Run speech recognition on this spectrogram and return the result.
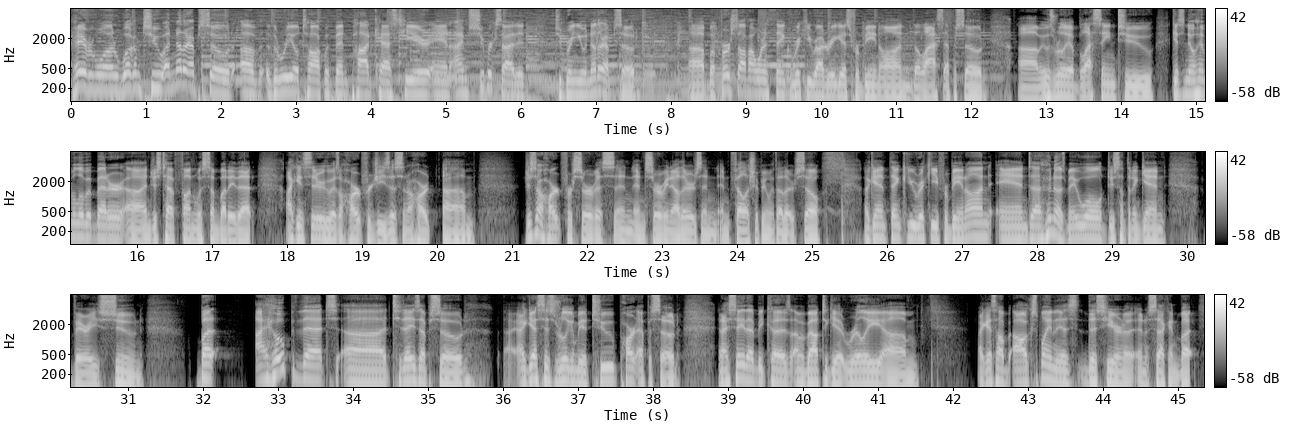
Hey everyone, welcome to another episode of the Real Talk with Ben podcast here, and I'm super excited to bring you another episode. Uh, but first off, I want to thank Ricky Rodriguez for being on the last episode. Um, it was really a blessing to get to know him a little bit better uh, and just have fun with somebody that I consider who has a heart for Jesus and a heart, um, just a heart for service and, and serving others and, and fellowshipping with others. So, again, thank you, Ricky, for being on. And uh, who knows, maybe we'll do something again very soon. But I hope that uh, today's episode, I guess it's really going to be a two part episode. And I say that because I'm about to get really, um, I guess I'll, I'll explain this, this here in a, in a second. But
